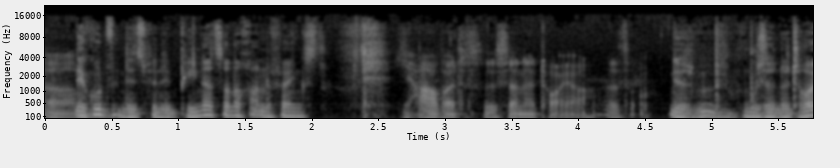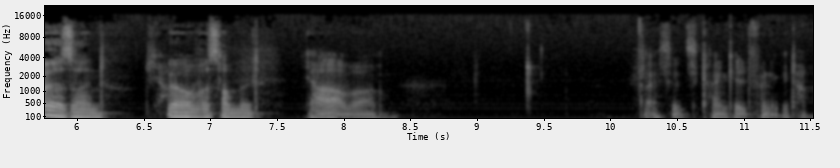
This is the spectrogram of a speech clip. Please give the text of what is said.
Ähm, Ja gut, wenn du jetzt mit den Peanuts dann noch anfängst. ja, aber das ist ja nicht teuer. Also Ja, das muss ja nicht teuer sein, ja, wenn man was sammelt. ja aber da ist jetzt kein Geld für eine Gitarre.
